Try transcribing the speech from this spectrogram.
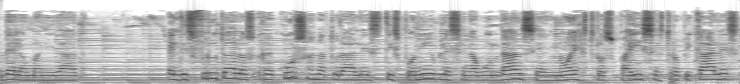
de la humanidad el disfrute de los recursos naturales disponibles en abundancia en nuestros países tropicales,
